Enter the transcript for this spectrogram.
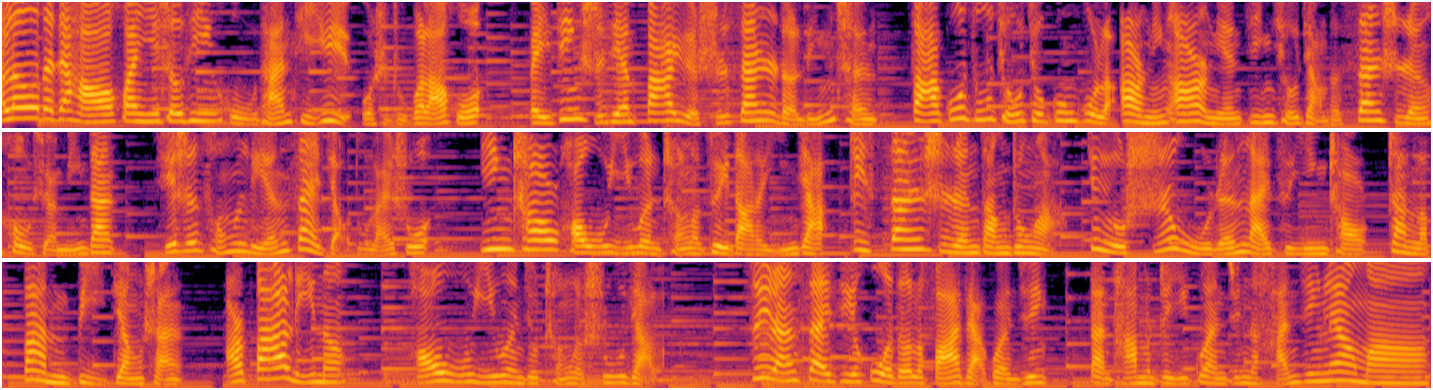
Hello，大家好，欢迎收听虎谈体育，我是主播老虎。北京时间八月十三日的凌晨，法国足球就公布了二零二二年金球奖的三十人候选名单。其实从联赛角度来说，英超毫无疑问成了最大的赢家。这三十人当中啊，就有十五人来自英超，占了半壁江山。而巴黎呢，毫无疑问就成了输家了。虽然赛季获得了法甲冠军。但他们这一冠军的含金量吗？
